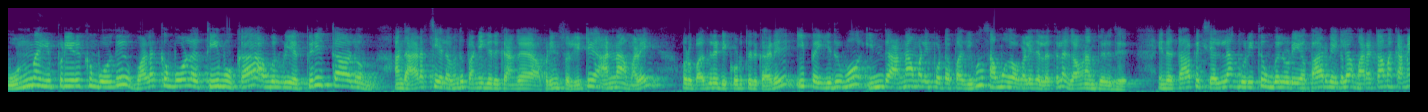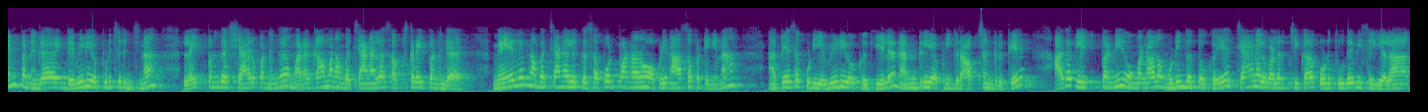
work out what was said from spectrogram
உண்மை இப்படி இருக்கும்போது வழக்கம் போல திமுக அவங்களுடைய பிரித்தாலும் அந்த அரசியலை வந்து பண்ணிக்கிருக்காங்க அப்படின்னு சொல்லிட்டு அண்ணாமலை ஒரு பதிலடி கொடுத்துருக்காரு. இப்போ இதுவும் இந்த அண்ணாமலை போட்ட பதிவும் சமூக வலைதளத்தில் கவனம் பெறுது. இந்த டாபிக்ஸ் எல்லாம் குறித்து உங்களுடைய பார்வைகளை மறக்காம கமெண்ட் பண்ணுங்க. இந்த வீடியோ பிடிச்சிருந்துச்சுன்னா லைக் பண்ணுங்க ஷேர் பண்ணுங்க. மறக்காம நம்ம சேனலை சப்ஸ்கிரைப் பண்ணுங்க. மேலும் நம்ம சேனலுக்கு சப்போர்ட் பண்ணணும் அப்படின்னு ஆசைப்பட்டீங்கன்னா நான் பேசக்கூடிய வீடியோக்கு கீழே நன்றி அப்படிங்கிற ஆப்ஷன் இருக்கு. அதை கிளிக் பண்ணி உங்களால் முடிந்த தொகையை சேனல் வளர்ச்சிக்காக கொடுத்து உதவி செய்யலாம்.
